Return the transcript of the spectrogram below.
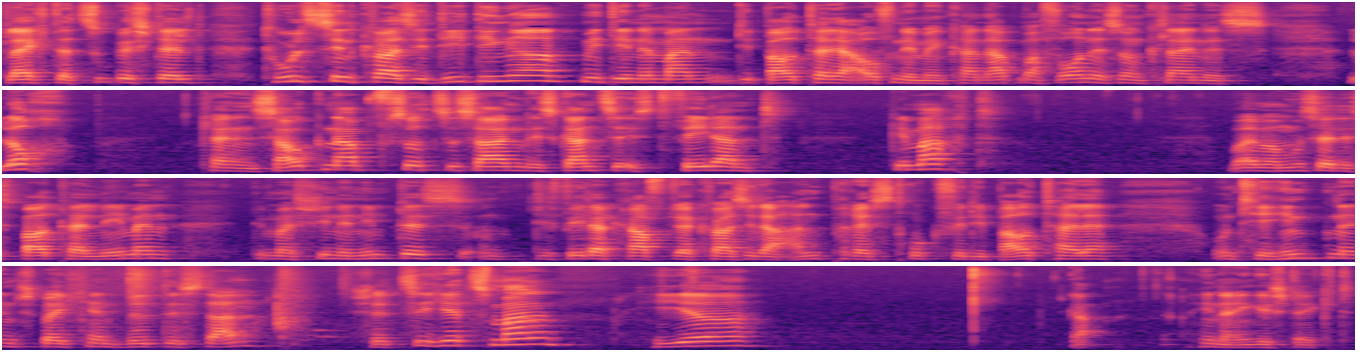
gleich dazu bestellt. Tools sind quasi die Dinger, mit denen man die Bauteile aufnehmen kann. Da hat man vorne so ein kleines Loch, kleinen Saugnapf sozusagen. Das Ganze ist federnd gemacht, weil man muss ja das Bauteil nehmen. Die Maschine nimmt es und die Federkraft wäre quasi der Anpressdruck für die Bauteile. Und hier hinten entsprechend wird es dann, schätze ich jetzt mal, hier ja, hineingesteckt.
